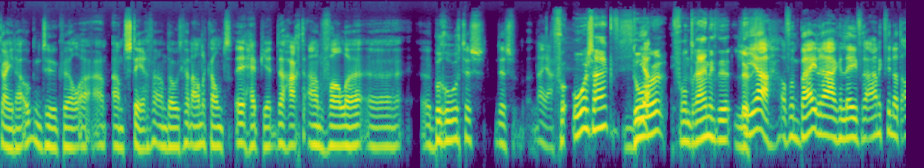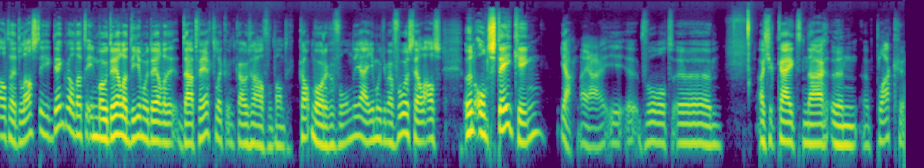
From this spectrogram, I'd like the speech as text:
kan je daar ook natuurlijk wel aan, aan sterven, aan doodgaan. Aan de andere kant eh, heb je de hartaanvallen, eh, eh, beroertes. Dus, nou ja. Veroorzaakt door verontreinigde lucht. Ja, of een bijdrage leveren aan. Ik vind dat altijd lastig. Ik denk wel dat in modellen, diermodellen, daadwerkelijk een kausaal verband kan worden gevonden. Ja, je moet je maar voorstellen als een ontsteking. Ja, nou ja, bijvoorbeeld ehm, als je kijkt naar een, eh, plak, eh,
